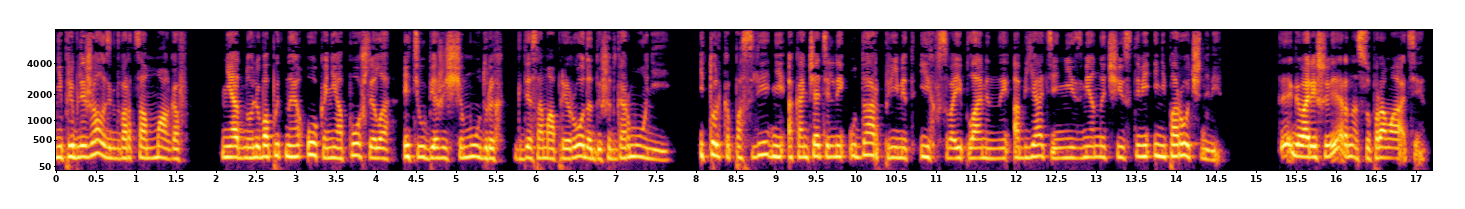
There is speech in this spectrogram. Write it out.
не приближалась к дворцам магов. Ни одно любопытное око не опошлило эти убежища мудрых, где сама природа дышит гармонией. И только последний окончательный удар примет их в свои пламенные объятия неизменно чистыми и непорочными. «Ты говоришь верно, Супрамати»,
